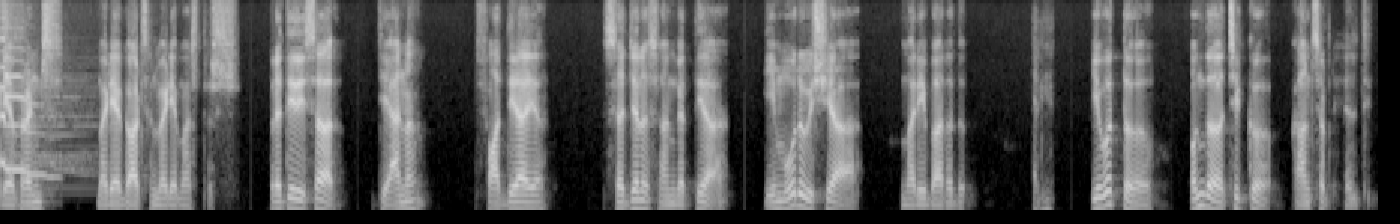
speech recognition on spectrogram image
friends my dear gods and my masters ಪ್ರತಿ ದಿವಸ ಧ್ಯಾನ, ಸ್ವಾಧ್ಯಾಯ, ಸಜ್ಜನ ಸಾಂಗತ್ಯ ಈ ಮೂರು ವಿಷಯ ಮರಿಬಾರದು. ಇವತ್ತು ಒಂದು ಚಿಕ್ಕ ಕಾನ್ಸೆಪ್ಟ್ ಹೇಳ್ತೀನಿ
